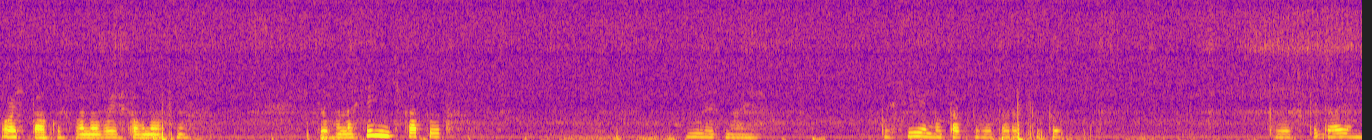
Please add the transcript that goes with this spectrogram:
Ось так ось воно вийшло в нас на цього насіннячка тут. Ну, Не знаю. Посіємо так його зараз тут. Розкидаємо.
